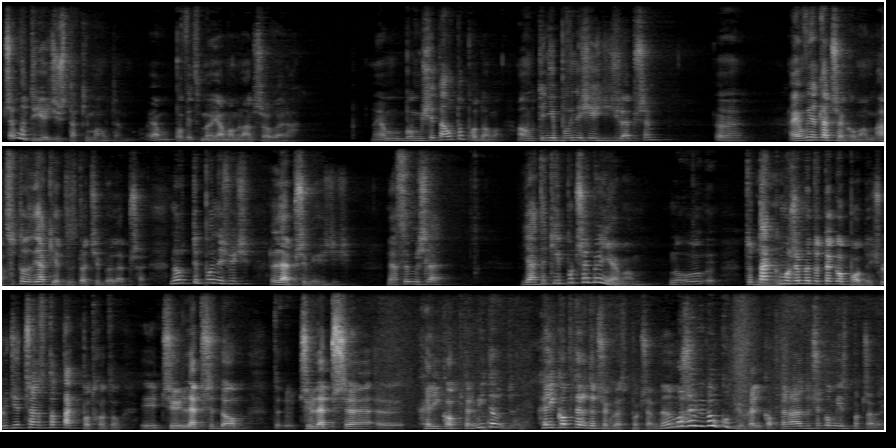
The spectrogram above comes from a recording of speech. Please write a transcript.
czemu ty jeździsz takim autem? Ja, powiedzmy, ja mam Land Rovera. No ja, bo mi się to auto podoba. A on, ty nie powinieneś jeździć lepszym? E, A ja mówię, dlaczego mam? A co to, jakie to jest dla ciebie lepsze? No, ty powinieneś być lepszym jeździć. Ja sobie myślę, ja takiej potrzeby nie mam. No, to tak możemy do tego podejść. Ludzie często tak podchodzą. Y, Czy lepszy dom, czy lepsze y, helikopter. Mi to, helikopter do czego jest potrzebny? No może bym kupił helikopter, ale do czego mi jest potrzebny?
